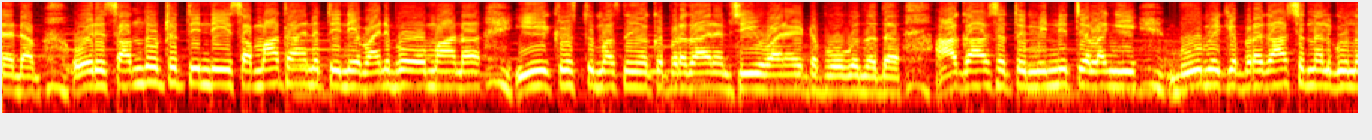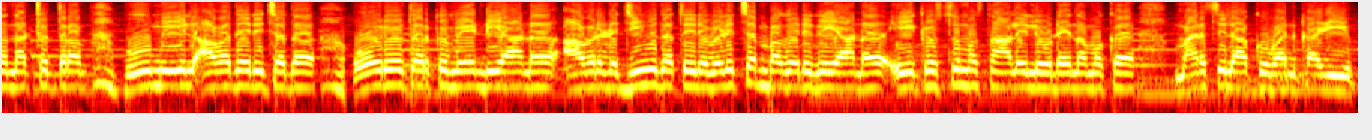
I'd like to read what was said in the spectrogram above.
ജനനം ഒരു സന്തോഷത്തിന്റെയും സമാധാനത്തിന്റെയും അനുഭവമാണ് ഈ ക്രിസ്തുമസ് നിങ്ങൾക്ക് പ്രദാനം ചെയ്യുവാനായിട്ട് പോകുന്നത്. ആകാശത്ത് മിന്നിത്തിളങ്ങി ഭൂമിക്ക് പ്രകാശം നൽകുന്ന നക്ഷത്രം ഭൂമിയിൽ അവതരിച്ചത് ഓരോരുത്തർക്കും വേണ്ടിയാണ്. അവരുടെ ജീവിതത്തിന് വെളിച്ചം പകരുകയാണ്. ഈ ക്രിസ്തുമസ് നാളിലൂടെ നമുക്ക് മനസ്സിലാക്കുവാൻ കഴിയും.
